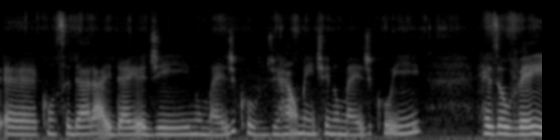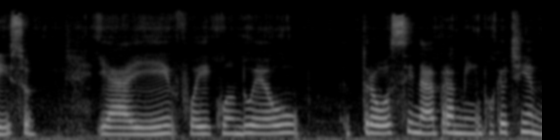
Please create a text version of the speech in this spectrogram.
é, considera a ideia de ir no médico, de realmente ir no médico e resolver isso. E aí foi quando eu trouxe, né, para mim, porque eu tinha,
